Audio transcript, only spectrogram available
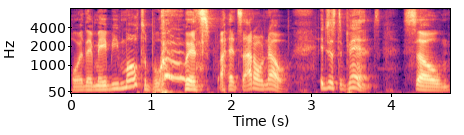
or there may be multiple wet spots. I don't know. It just depends. So,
